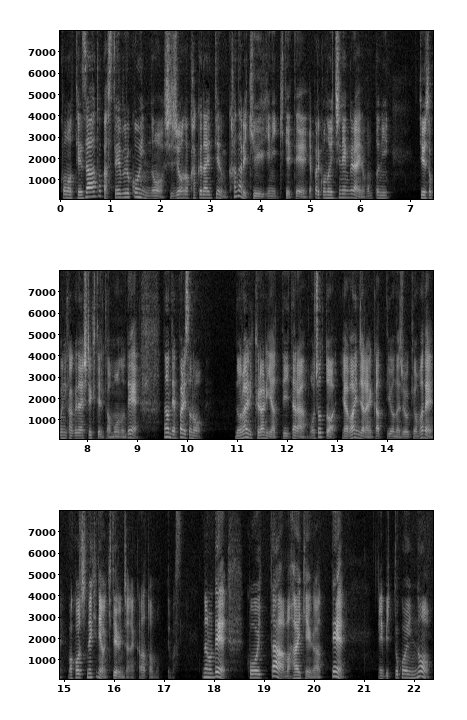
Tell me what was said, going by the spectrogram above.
このテザーとかステーブルコインの市場の拡大っていうのもかなり急激に来ててやっぱりこの1年ぐらいで本当に急速に拡大してきてると思うのでなのでやっぱりそののらりくらりやっていたらもうちょっとやばいんじゃないかっていうような状況まで、まあ、個人的には来てるんじゃないかなと思ってます。なのでこういった背景があってビットコインの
